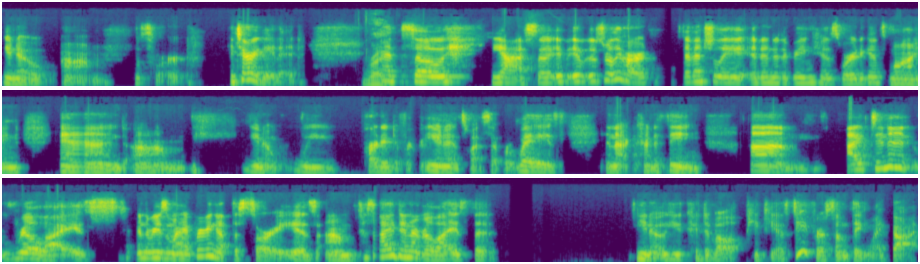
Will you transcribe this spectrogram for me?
you know, um, what's the word? Interrogated. Right. And so, yeah, so it, it was really hard. Eventually, it ended up being his word against mine. And, um, you know, we parted different units, went separate ways, and that kind of thing. Um, I didn't realize, and the reason why I bring up the story is because um, I didn't realize that, you know, you could develop PTSD for something like that.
